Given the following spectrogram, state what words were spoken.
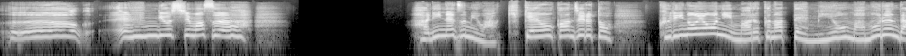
うー、遠慮します。ハリネズミは危険を感じると栗のように丸くなって身を守るんだ。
